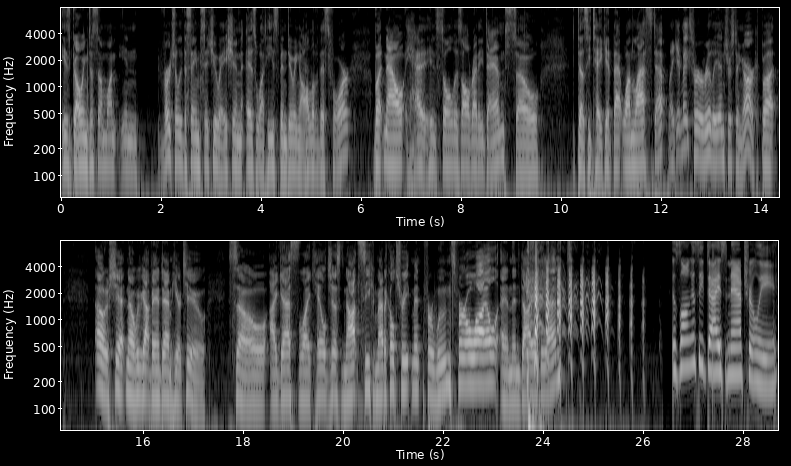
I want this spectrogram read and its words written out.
is going to someone in virtually the same situation as what he's been doing all of this for, but now his soul is already damned, so does he take it that one last step? Like it makes for a really interesting arc, but oh shit, no, we've got Van Damme here too. So I guess like he'll just not seek medical treatment for wounds for a while and then die at the end. As long as he dies naturally,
